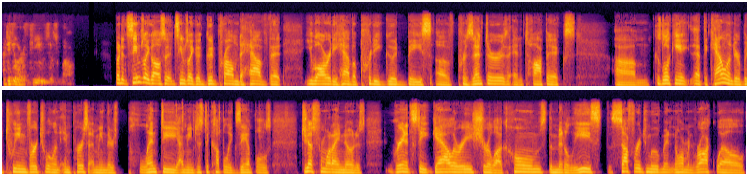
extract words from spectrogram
particular themes as well. But it seems like also it seems like a good problem to have that you already have a pretty good base of presenters and topics. Because looking at, at the calendar between virtual and in person, I mean, there's plenty. I mean, just a couple examples, just from what I noticed: Granite State Gallery, Sherlock Holmes, the Middle East, the suffrage movement, Norman Rockwell,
